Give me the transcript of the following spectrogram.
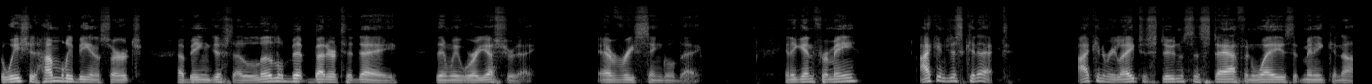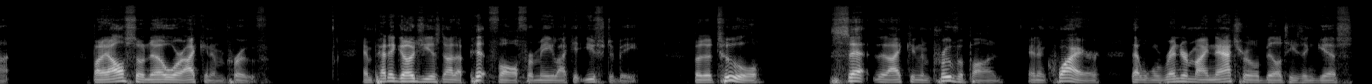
but we should humbly be in search of being just a little bit better today than we were yesterday, every single day. And again, for me, I can just connect. I can relate to students and staff in ways that many cannot, but I also know where I can improve. And pedagogy is not a pitfall for me like it used to be, but a tool set that I can improve upon and acquire that will render my natural abilities and gifts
